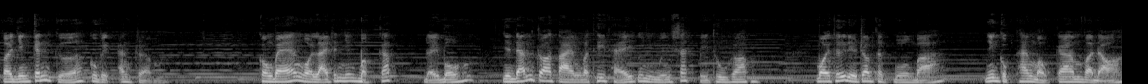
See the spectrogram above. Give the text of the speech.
và những cánh cửa của việc ăn trộm. Con bé ngồi lại trên những bậc cấp đợi bố, nhìn đám tro tàn và thi thể của những quyển sách bị thu gom. Mọi thứ đều trông thật buồn bã, những cục than màu cam và đỏ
